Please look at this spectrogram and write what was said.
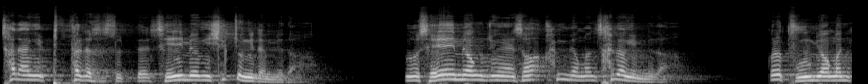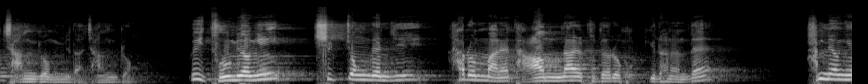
차량이 피탈됐었을 때 3명이 실종이 됩니다. 그 3명 중에서 한 명은 사병입니다. 그리고 두 명은 장교입니다. 장교. 그두 명이 실종된 지 하루 만에 다음날 부대로 복귀를 하는데 한 명이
